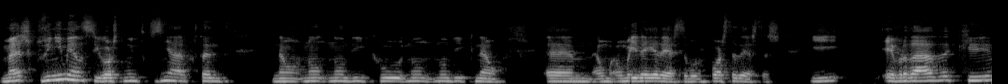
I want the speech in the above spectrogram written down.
mas cozinho imenso e gosto muito de cozinhar, portanto não, não, não, digo, não, não digo que não. Um, é uma, uma ideia desta, uma proposta destas. E é verdade que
